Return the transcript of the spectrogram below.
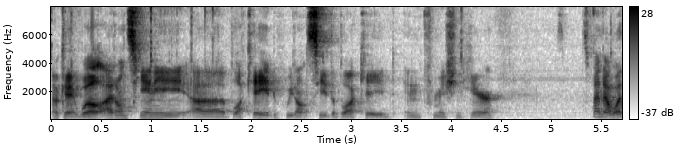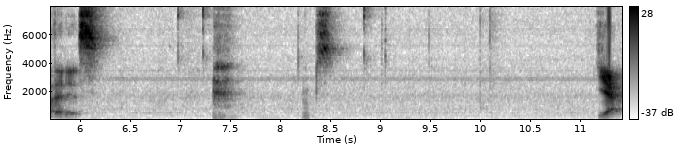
Okay, well, I don't see any uh, blockade. We don't see the blockade information here. Let's find out why that is. Oops. Yeah,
